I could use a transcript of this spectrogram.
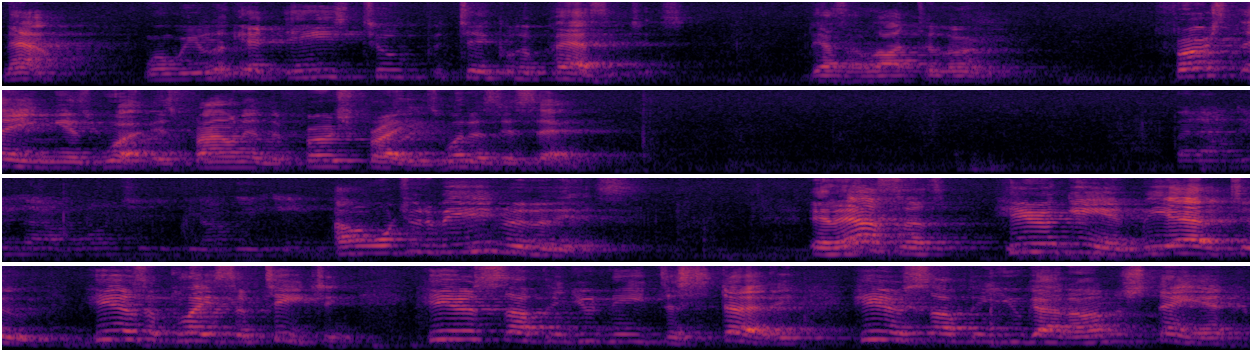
Now, when we look at these two particular passages, there's a lot to learn. First thing is what is found in the first phrase. What does it say? But I do not want you to be ignorant. I don't want you to be ignorant of this. In essence, here again, beatitude. Here's a place of teaching. Here's something you need to study. Here's something you got to understand.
